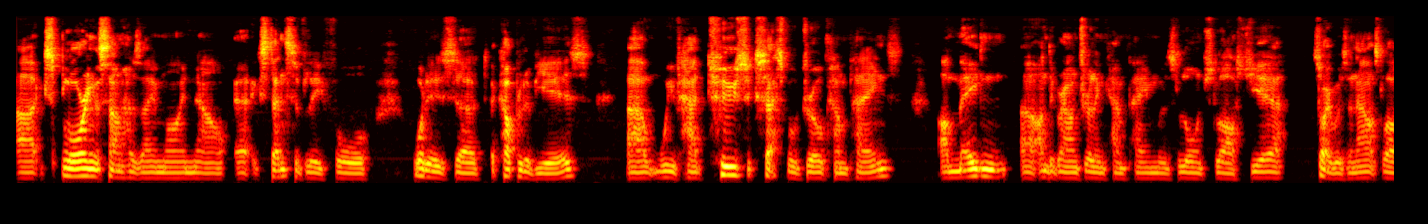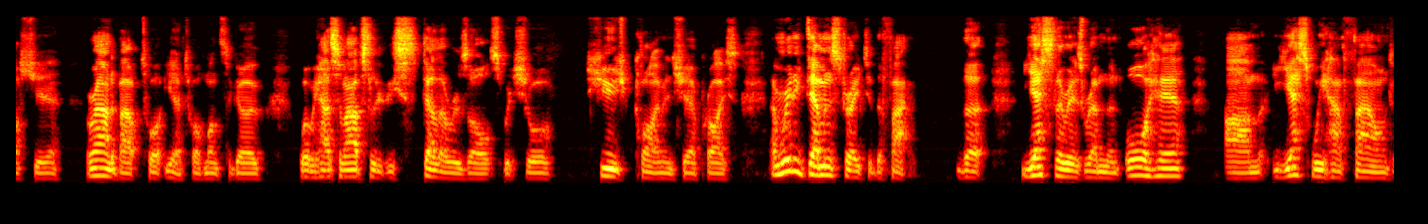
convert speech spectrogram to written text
uh, exploring the San Jose mine now uh, extensively for what is uh, a couple of years. Uh, we've had two successful drill campaigns. Our maiden uh, underground drilling campaign was launched last year. Sorry, was announced last year, around about 12, yeah, 12 months ago, where we had some absolutely stellar results, which saw huge climb in share price and really demonstrated the fact that yes, there is remnant ore here. Um, yes, we have found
